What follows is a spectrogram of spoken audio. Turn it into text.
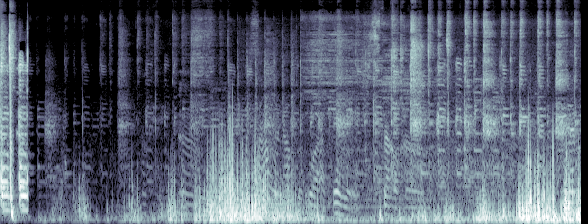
Okay. Um, off before I so um. Okay.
